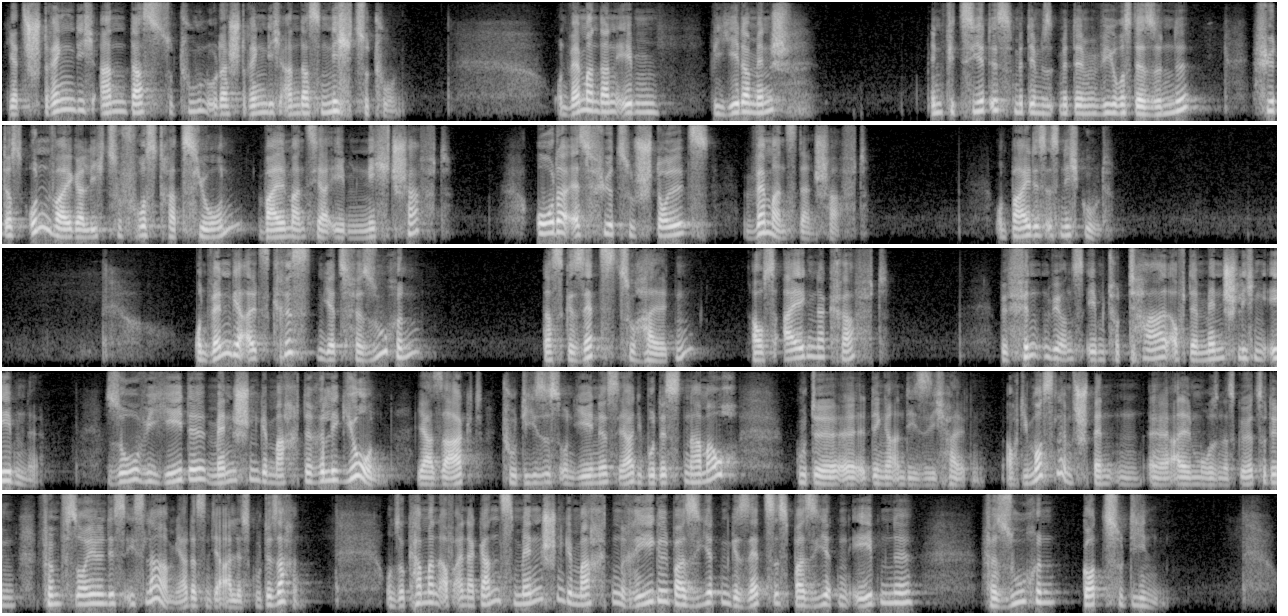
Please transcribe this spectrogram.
Jetzt streng dich an, das zu tun oder streng dich an, das nicht zu tun. Und wenn man dann eben, wie jeder Mensch, infiziert ist mit dem, mit dem Virus der Sünde, führt das unweigerlich zu Frustration, weil man es ja eben nicht schafft, oder es führt zu Stolz, wenn man es dann schafft. Und beides ist nicht gut. Und wenn wir als Christen jetzt versuchen, das Gesetz zu halten, aus eigener Kraft, befinden wir uns eben total auf der menschlichen Ebene so wie jede menschengemachte Religion ja sagt, tu dieses und jenes. Ja, die Buddhisten haben auch gute äh, Dinge, an die sie sich halten. Auch die Moslems spenden äh, Almosen. Das gehört zu den fünf Säulen des Islam. Ja, das sind ja alles gute Sachen. Und so kann man auf einer ganz menschengemachten, regelbasierten, gesetzesbasierten Ebene versuchen, Gott zu dienen.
